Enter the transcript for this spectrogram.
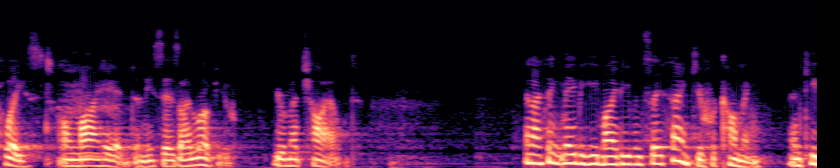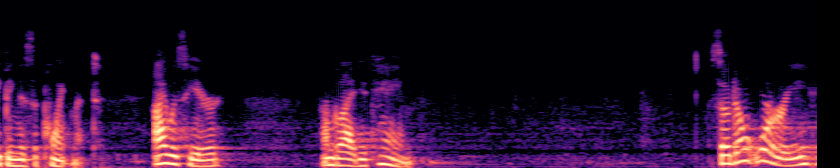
placed on my head. And He says, I love you. You're my child. And I think maybe He might even say, Thank you for coming and keeping this appointment. I was here. I'm glad you came. So don't worry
